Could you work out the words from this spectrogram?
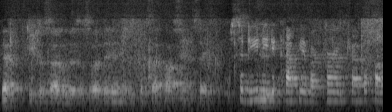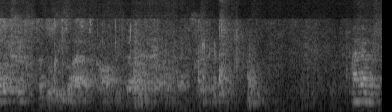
Yep, keeps us out of the business of updating and puts that cost in the state. so do you need a copy of our current travel policy? I believe I have a copy of that. Okay. I haven't,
